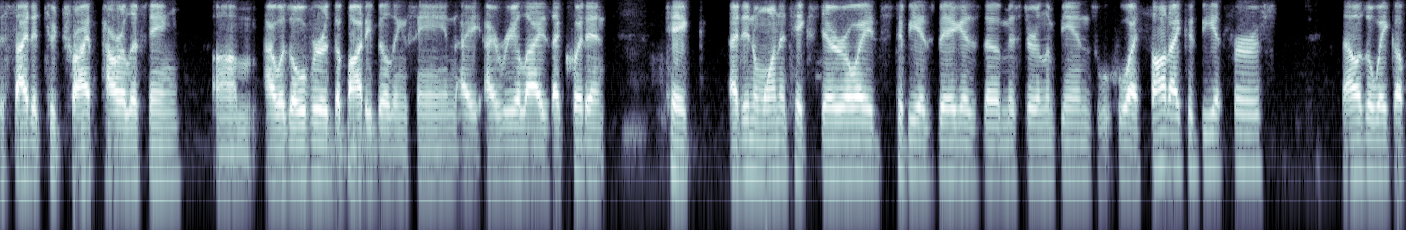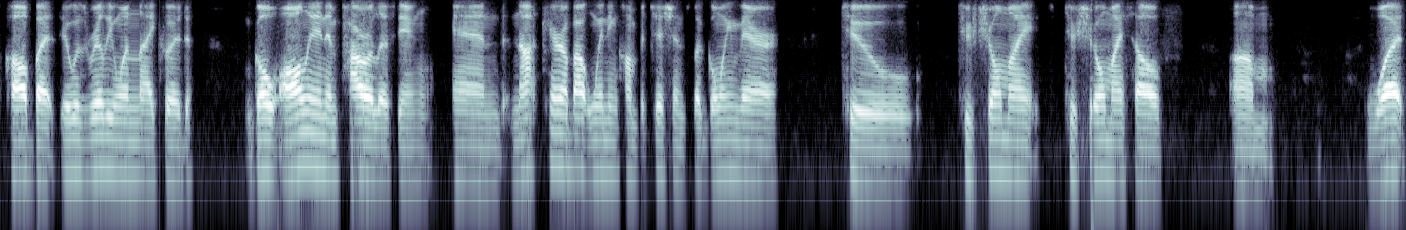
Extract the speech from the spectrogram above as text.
decided to try powerlifting um, I was over the bodybuilding scene. I, I realized I couldn't take, I didn't want to take steroids to be as big as the Mr. Olympians who I thought I could be at first. that was a wake up call, but it was really when I could go all in in powerlifting and not care about winning competitions, but going there to to show my to show myself um, what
